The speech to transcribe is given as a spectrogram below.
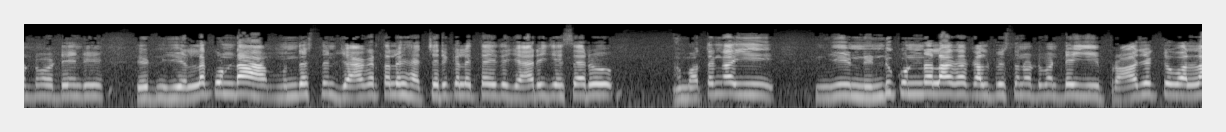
ఉన్నటువంటి వెళ్ళకుండా ముందస్తు జాగ్రత్తలు హెచ్చరికలు అయితే జారీ చేశారు. మొత్తంగా ఈ ఈ నిండుకుండలాగా కల్పిస్తున్నటువంటి ఈ ప్రాజెక్టు వల్ల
